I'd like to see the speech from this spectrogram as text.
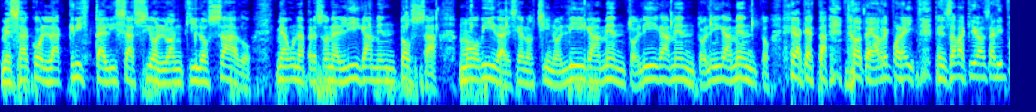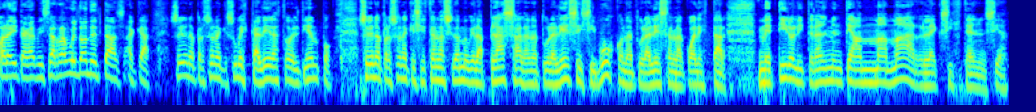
me saco la cristalización, lo anquilosado, me hago una persona ligamentosa, movida, decían los chinos, ligamento, ligamento, ligamento. Acá está, no, te agarré por ahí, pensaba que iba a salir por ahí, te agarré, me dice, Raúl, ¿dónde estás? Acá. Soy una persona que sube escaleras todo el tiempo, soy una persona que si está en la ciudad me voy a la plaza, a la naturaleza, y si busco naturaleza en la cual estar, me tiro literalmente a mamar la existencia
